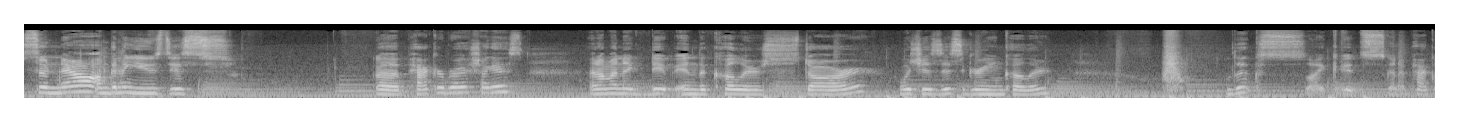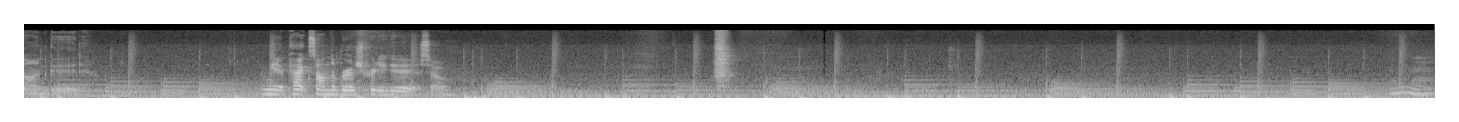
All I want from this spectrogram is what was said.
So now I'm gonna use this uh, packer brush, I guess. And I'm gonna dip in the color Star, which is this green color. Looks like it's gonna pack on good. Mean, it packs on the brush pretty good, so. Mm,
